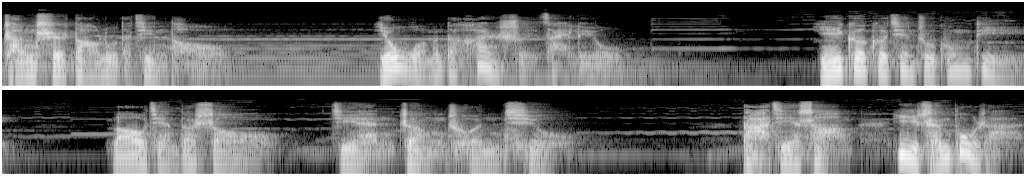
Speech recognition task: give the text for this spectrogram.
城市道路的尽头。有我们的汗水在流，一个个建筑工地，老茧的手见证春秋。大街上一尘不染，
